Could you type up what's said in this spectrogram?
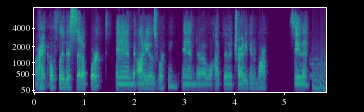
all right. Hopefully this setup worked and the audio is working, and uh, we'll have to try it again tomorrow. See you then.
